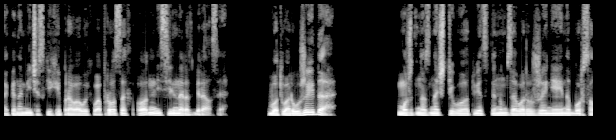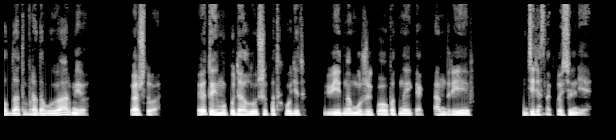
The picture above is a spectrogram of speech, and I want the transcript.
экономических и правовых вопросах он не сильно разбирался. Вот в оружии — да. Может, назначить его ответственным за вооружение и набор солдат в родовую армию? А что? Это ему куда лучше подходит, Видно, мужик опытный, как Андреев. Интересно, кто сильнее?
